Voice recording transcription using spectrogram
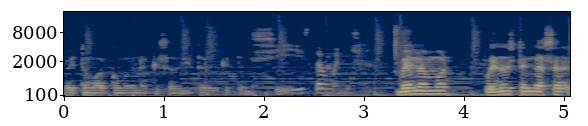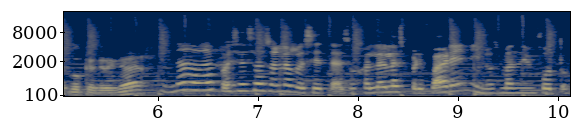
Ahorita me voy a comer una quesadita. qué tal. Sí, está buenísimo. Bueno, amor, pues no sé si tengas algo que agregar. Nada, pues esas son las recetas. Ojalá las preparen y nos manden foto.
